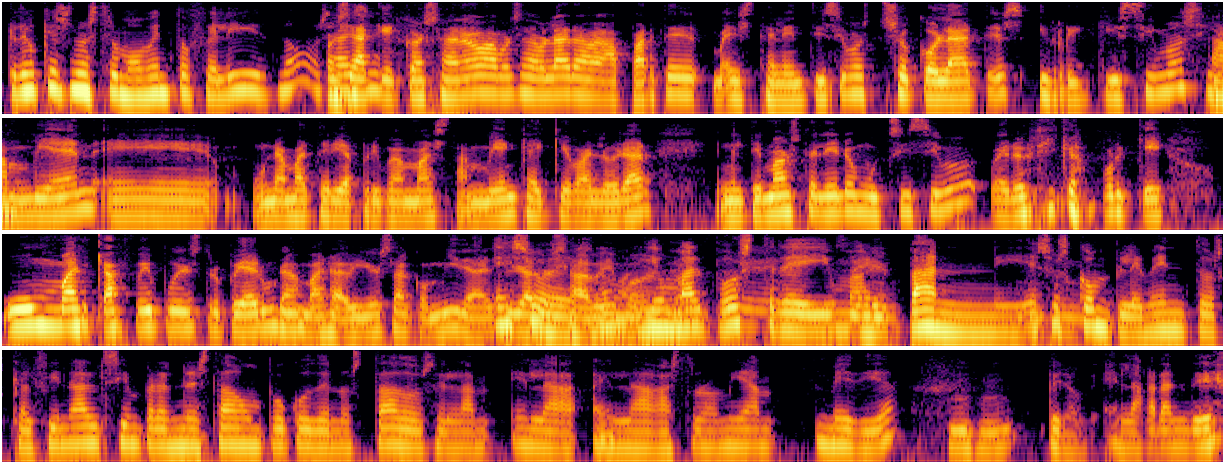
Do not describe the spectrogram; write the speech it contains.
creo que es nuestro momento feliz, ¿no? O sea que con Sano vamos a hablar, aparte, excelentísimos chocolates y riquísimos también, eh, una materia prima más también que hay que valorar. En el tema hostelero muchísimo, Verónica, porque un mal café puede estropear una maravillosa comida, eso, ya lo es, ¿no? sabemos. Y un ¿no? mal postre y un Sí. mal pan y esos complementos que al final siempre han estado un poco denostados en la, en la, en la gastronomía media, pero en la grande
